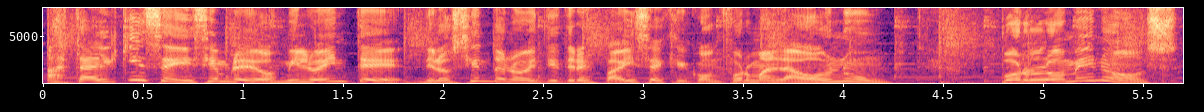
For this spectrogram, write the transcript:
Hasta el 15 de diciembre de 2020, de los 193 países que conforman la ONU, por lo menos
